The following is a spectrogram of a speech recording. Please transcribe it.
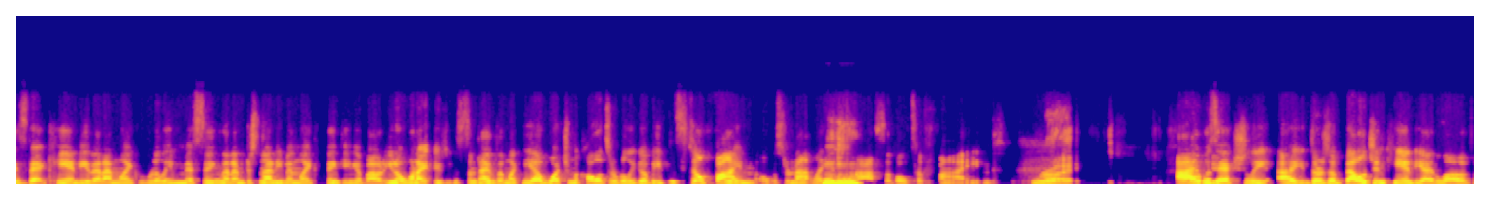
is that candy that I'm like really missing that I'm just not even like thinking about. You know, when I sometimes I'm like, yeah, whatchamacallits are really good, but you can still find those. They're not like mm-hmm. impossible to find. Right. I was yeah. actually I there's a Belgian candy I love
